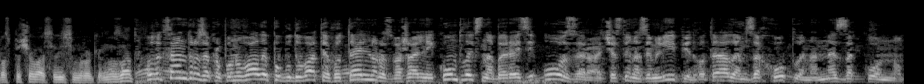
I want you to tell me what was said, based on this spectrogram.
розпочалося 8 років назад. Олександру запропонували побудувати готельно-розважальний комплекс на березі озера. Частина землі під готелем захоплена незаконно.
